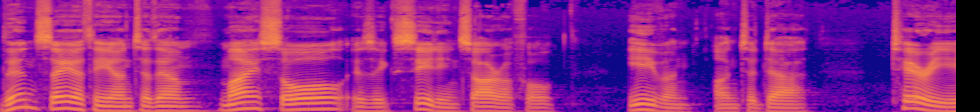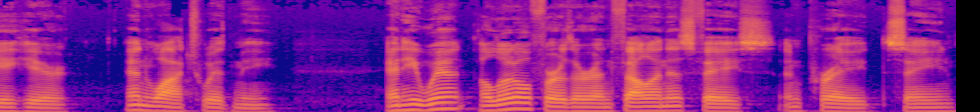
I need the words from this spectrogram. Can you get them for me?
Then saith he unto them, My soul is exceeding sorrowful, even unto death. Tarry ye here, and watch with me. And he went a little further, and fell on his face, and prayed, saying,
